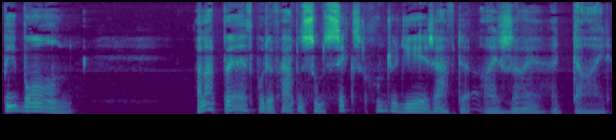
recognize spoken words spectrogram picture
be born. And that birth would have happened some 600 years after Isaiah had died.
